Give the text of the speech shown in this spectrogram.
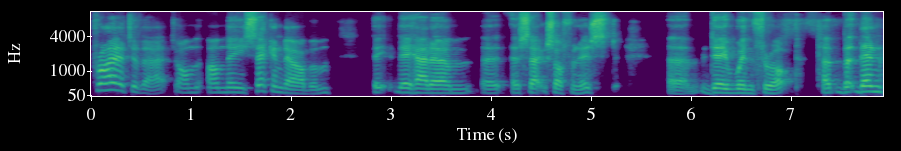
prior to that, on on the second album, they, they had um, a, a saxophonist, um, Dave Winthrop. Uh, but then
